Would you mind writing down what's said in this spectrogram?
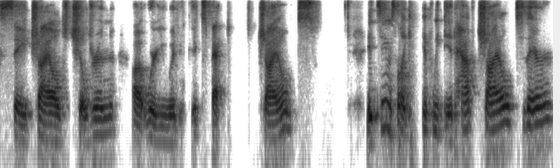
say, child, children, uh, where you would expect childs. It seems like if we did have childs there,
